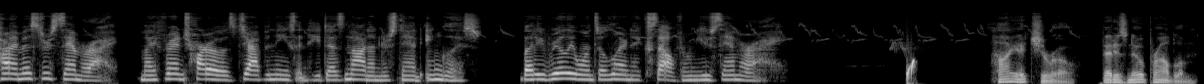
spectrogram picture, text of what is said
Hi Mr. Samurai, my friend Haro is Japanese and he does not understand English. But he really wants to learn Excel from you Samurai. Hi Ichiro, that is no problem.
